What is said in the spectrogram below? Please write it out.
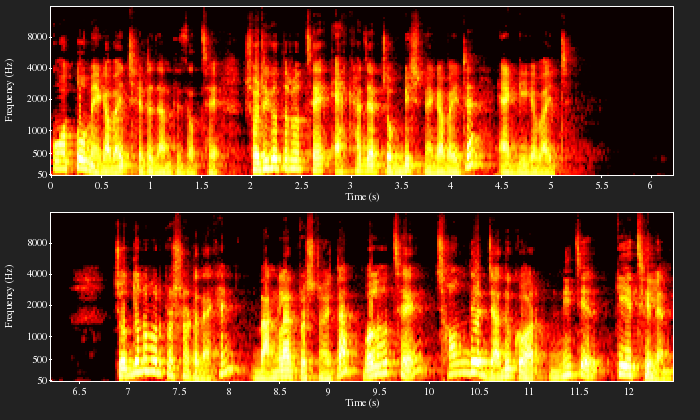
কত মেগাবাইট সেটা জানতে চাচ্ছে। সঠিক উত্তর হচ্ছে এক হাজার চব্বিশ মেগাবাইটে এক গিগাবাইট। চোদ্দ নম্বর প্রশ্নটা দেখেন, বাংলার প্রশ্ন এটা। বলা হচ্ছে, ছন্দের জাদুকর নিচের কে ছিলেন?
